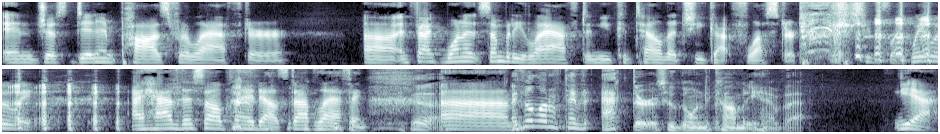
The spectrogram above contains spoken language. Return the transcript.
and just didn't pause for laughter. Uh, in fact, one of somebody laughed, and you could tell that she got flustered. she was like, "Wait, wait, wait! I have this all planned out. Stop laughing." I feel a lot of times actors who go into comedy have that. Yeah.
